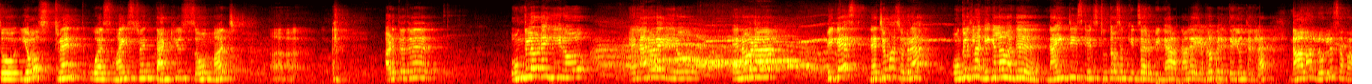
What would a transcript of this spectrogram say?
So your strength was my strength thank you so much அடுத்தது உங்களோட ஹீரோ எல்லாரோட ஹீரோ என்னோட பிகெஸ்ட் நிஜமாக சொல்கிறேன் உங்களுக்குலாம் நீங்களாம் வந்து நைன்டிஸ் கிட்ஸ் டூ தௌசண்ட் கிட்ஸாக இருப்பீங்க. அதனால எவ்வளோ பேருக்கு தெரியும் தெரியல. நான்லாம் லொல்லு சபா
